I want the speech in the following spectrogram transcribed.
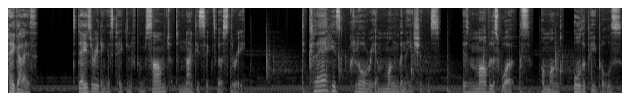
Hey guys, today's reading is taken from Psalm chapter 96, verse 3. Declare his glory among the nations, his marvelous works among all the peoples.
